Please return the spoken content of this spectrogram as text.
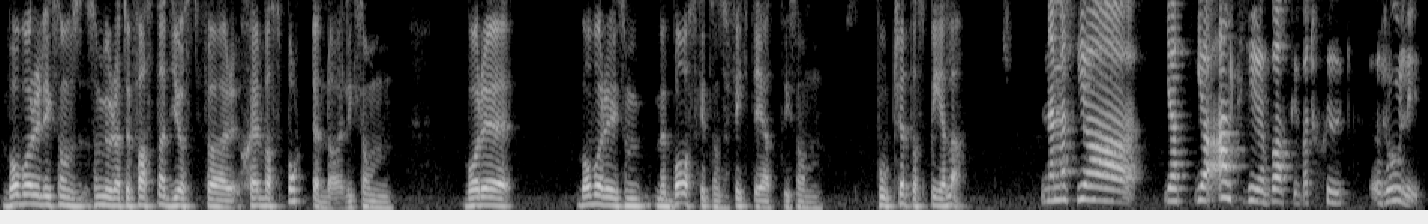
Vad var det liksom som gjorde att du fastnade just för själva sporten då? Liksom, var det, vad var det liksom med basketen som fick dig att liksom fortsätta spela? Nej men alltså jag, jag, jag har alltid tyckt att basket varit sjukt roligt.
